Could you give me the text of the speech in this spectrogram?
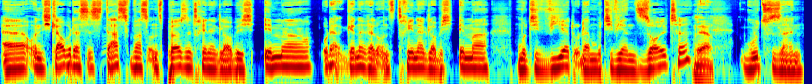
Äh, und ich glaube, das ist das, was uns Personal Trainer, glaube ich, immer oder generell uns Trainer, glaube ich, immer motiviert oder motivieren sollte, Ja. gut zu sein.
